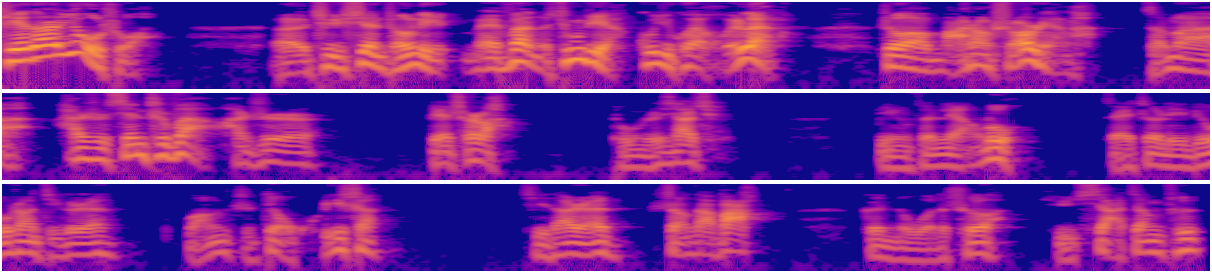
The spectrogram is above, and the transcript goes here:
铁蛋又说：“呃，去县城里买饭的兄弟啊，估计快回来了。这马上十二点了，咱们还是先吃饭，还是别吃了？通知下去，兵分两路，在这里留上几个人，防止调虎离山。其他人上大巴，跟着我的车去下江村。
